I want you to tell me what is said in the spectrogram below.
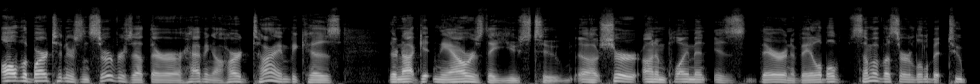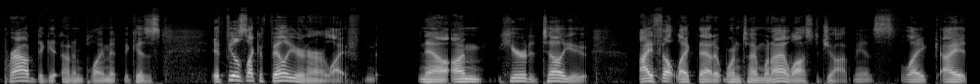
all the bartenders and servers out there are having a hard time because they're not getting the hours they used to. Uh, sure, unemployment is there and available. Some of us are a little bit too proud to get unemployment because it feels like a failure in our life. Now, I'm here to tell you, I felt like that at one time when I lost a job. It's like I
